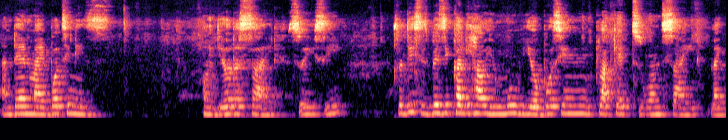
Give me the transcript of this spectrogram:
And then my button is on the other side. So you see so this is basically how you move your bossing placket to one side like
